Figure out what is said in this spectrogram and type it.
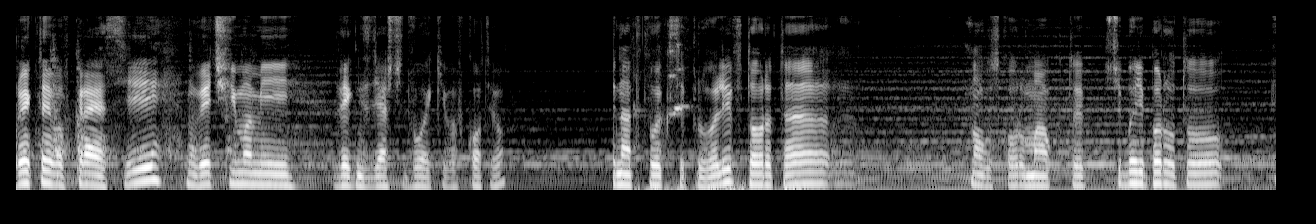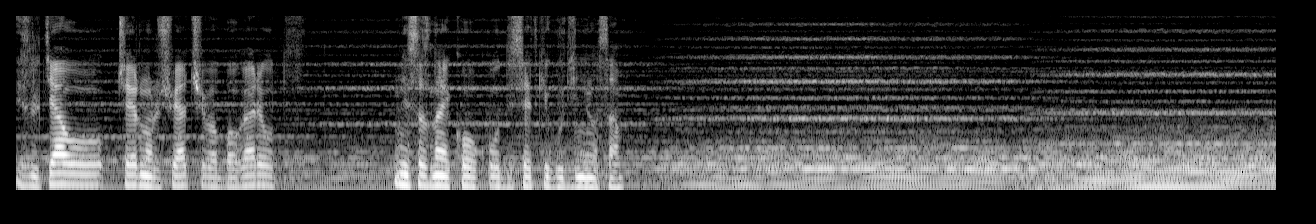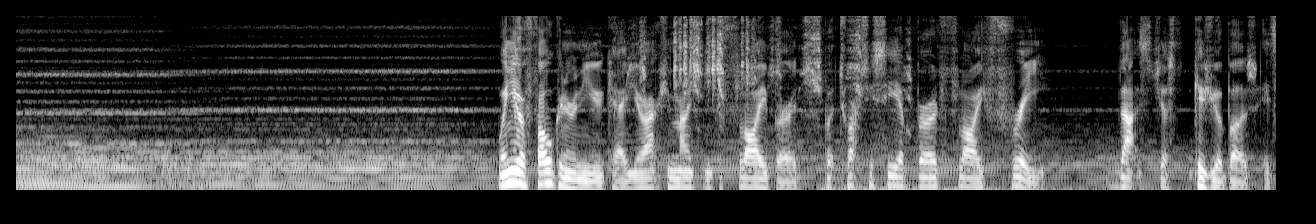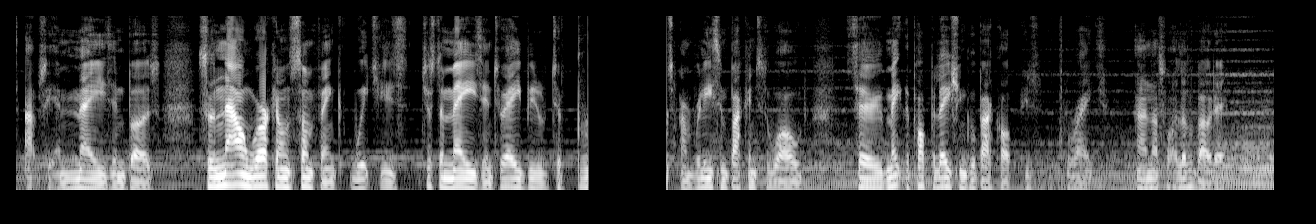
Проектът е в края си, но вече имам и две гнездящи двойки в котел. Едната двойка се провали, втората много скоро малкото е. Ще бъде първото излетяло черно лишвяче в България от не се колко от десетки години насам. When you're a falconer in the UK, you're actually managing to fly birds, but to actually see a bird fly free, that's just gives you a buzz. It's absolutely amazing buzz. So now I'm working on something which is just amazing to be able to breed and release them back into the wild. So make the population go back up is great, and that's what I love about it.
